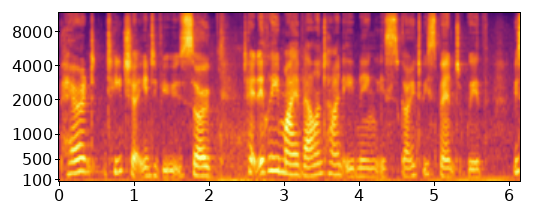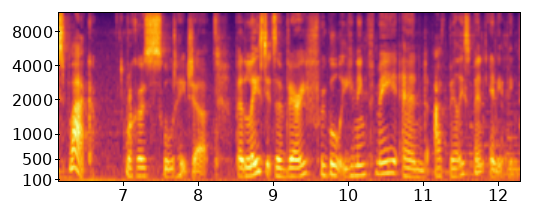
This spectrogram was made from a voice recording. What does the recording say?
parent-teacher interviews. So technically, my Valentine evening is going to be spent with Miss Black. Rocco's school teacher, but at least it's a very frugal evening for me and I've barely spent anything.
